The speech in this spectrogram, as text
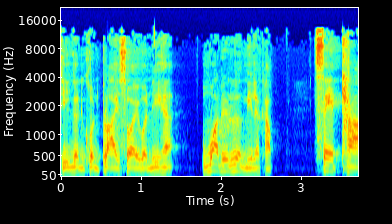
สีเงินคนปลายซอยวันนี้ฮะว่าด้วยเรื่องนี้แหละครับ เศรษฐา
